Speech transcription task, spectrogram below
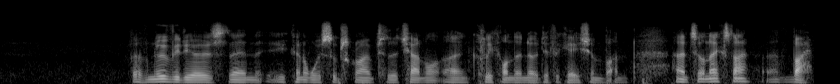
of new videos then you can always subscribe to the channel and click on the notification button. Until next time bye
